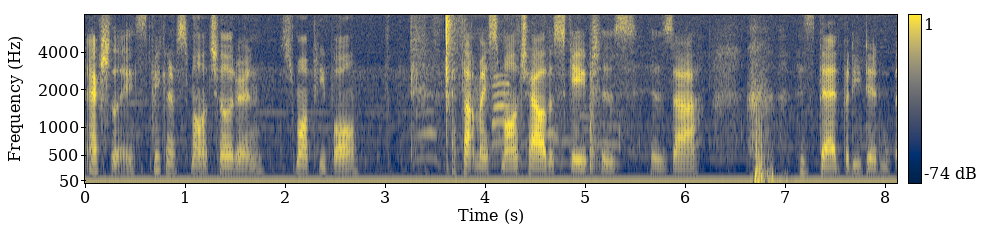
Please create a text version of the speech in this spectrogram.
Actually, speaking of small children, small people, I thought my small child escaped his his uh his bed, but he didn't.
